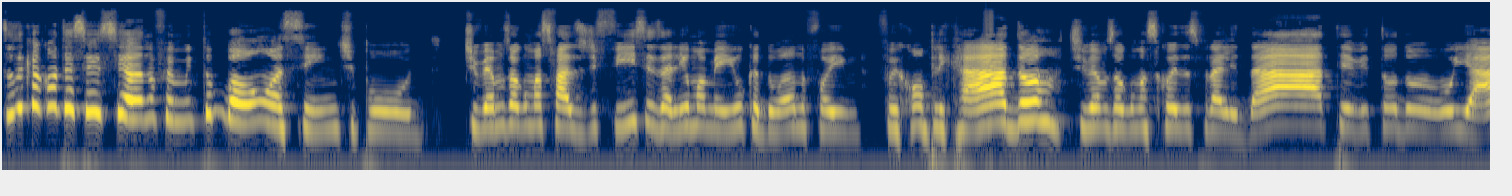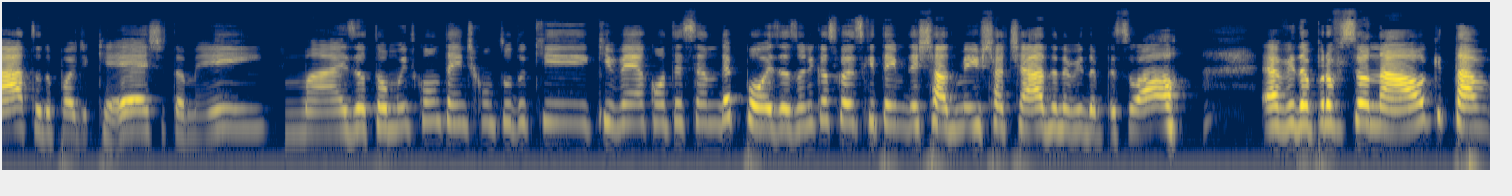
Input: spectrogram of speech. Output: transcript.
Tudo que aconteceu esse ano foi muito bom, assim, tipo, tivemos algumas fases difíceis ali, uma meiuca do ano foi, foi complicado, tivemos algumas coisas pra lidar, teve todo o hiato do podcast também, mas eu tô muito contente com tudo que, que vem acontecendo depois. As únicas coisas que tem me deixado meio chateada na vida pessoal é a vida profissional, que tá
